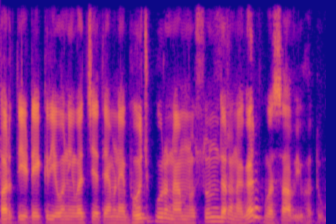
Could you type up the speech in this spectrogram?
ફરતી ટેકરીઓની વચ્ચે તેમણે ભોજપુર નામનું સુંદર નગર વસાવ્યું હતું.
